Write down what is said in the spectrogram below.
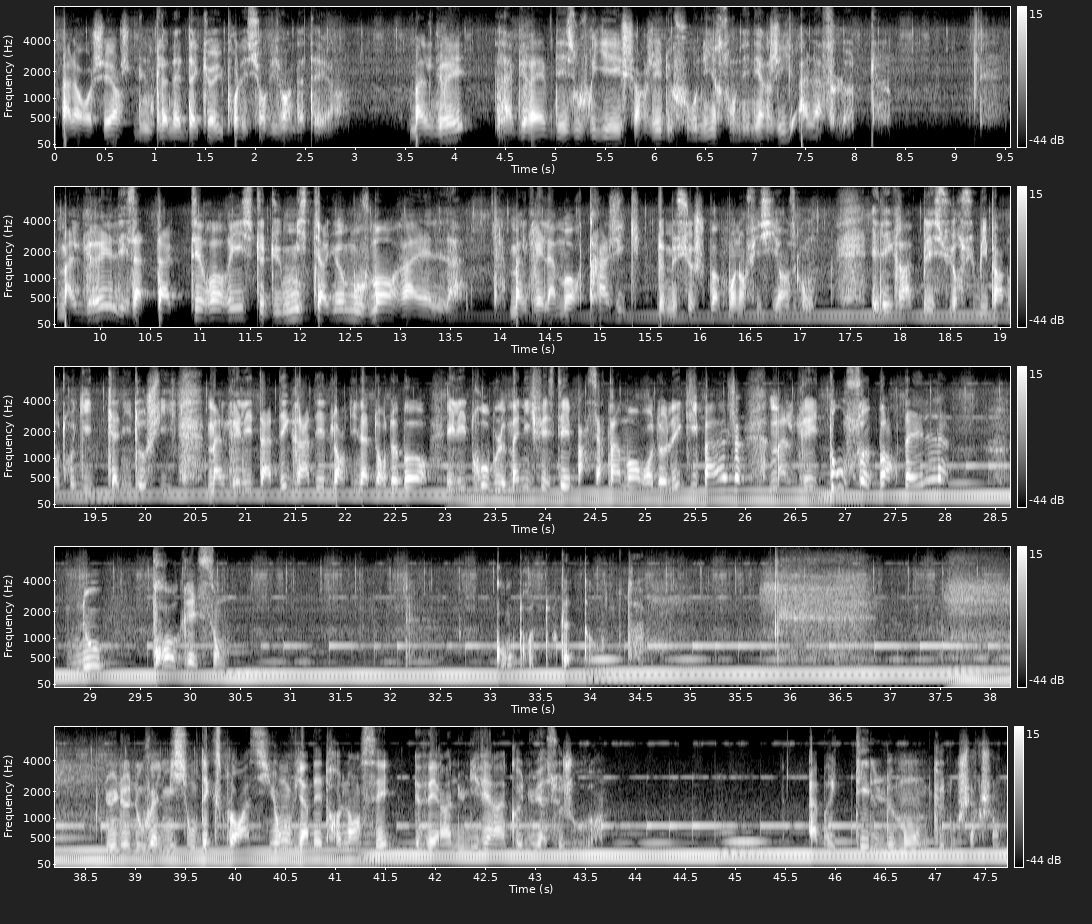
à la recherche d'une planète d'accueil pour les survivants de la Terre. Malgré la grève des ouvriers chargés de fournir son énergie à la flotte. Malgré les attaques terroristes du mystérieux mouvement Raël, malgré la mort tragique de M. Schmock, mon officier en second, et les graves blessures subies par notre guide Kanitoshi, malgré l'état dégradé de l'ordinateur de bord et les troubles manifestés par certains membres de l'équipage, malgré tout ce bordel, nous progressons contre toute attente. Une nouvelle mission d'exploration vient d'être lancée vers un univers inconnu à ce jour. Abrite-t-il le monde que nous cherchons?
